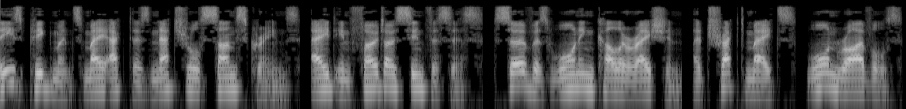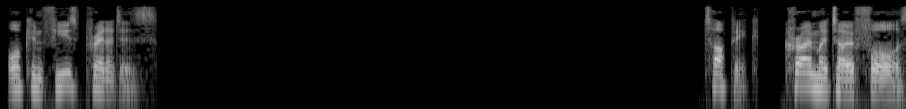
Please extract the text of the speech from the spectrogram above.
These pigments may act as natural sunscreens, aid in photosynthesis, serve as warning coloration, attract mates, warn rivals, or confuse predators. Chromatophores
